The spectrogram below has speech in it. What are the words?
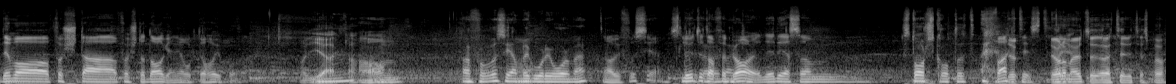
Det var första, första dagen jag åkte hoj på. Åh, Jäklar. Ja. Jag får väl se om det går i år med. Ja, vi får se. Slutet av februari, det är det som Startskottet. faktiskt. Du håller med ute rätt tidigt Jesper?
